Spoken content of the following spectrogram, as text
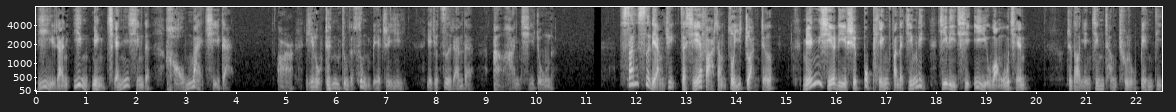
毅然应命前行的豪迈气概，而一路珍重的送别之意，也就自然的暗含其中了。三四两句在写法上做一转折，明写李氏不平凡的经历，激励其一往无前。知道您经常出入边地，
